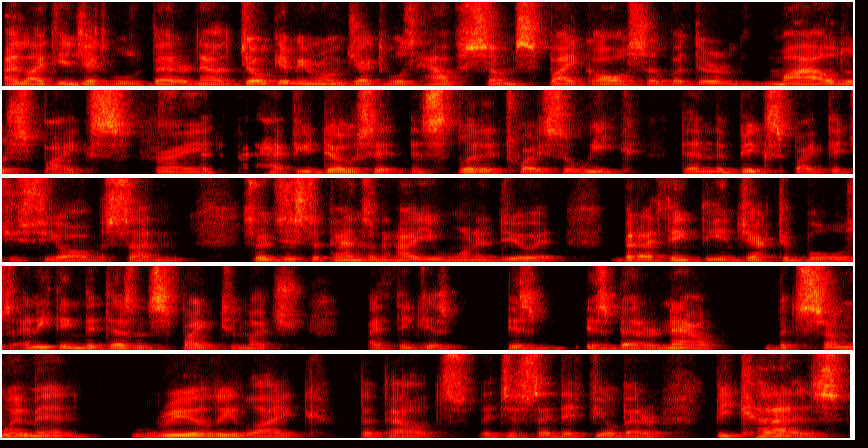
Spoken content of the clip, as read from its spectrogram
I like the injectables better. Now, don't get me wrong, injectables have some spike also, but they're milder spikes. Right. If you dose it and split it twice a week, than the big spike that you see all of a sudden. So it just depends on how you want to do it. But I think the injectables, anything that doesn't spike too much, I think is is is better. Now, but some women really like the pellets. They just say they feel better because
